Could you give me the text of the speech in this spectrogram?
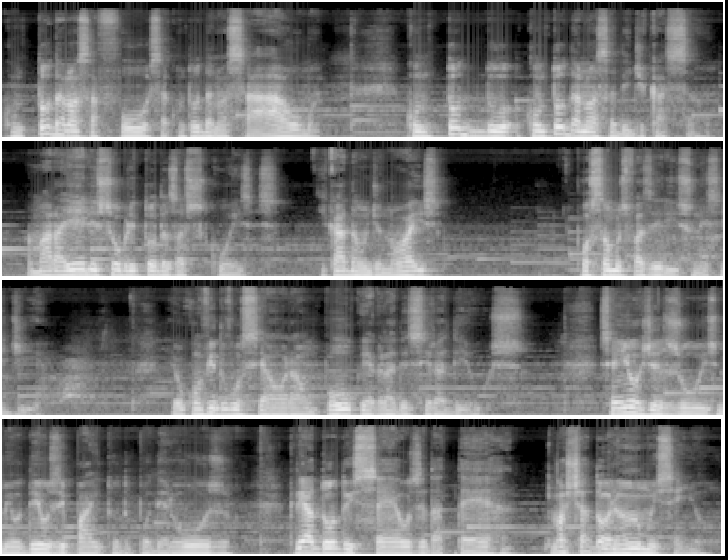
com toda a nossa força, com toda a nossa alma, com, todo, com toda a nossa dedicação. Amar a Ele sobre todas as coisas. E cada um de nós possamos fazer isso nesse dia. Eu convido você a orar um pouco e agradecer a Deus. Senhor Jesus, meu Deus e Pai Todo-Poderoso, Criador dos céus e da terra, nós te adoramos, Senhor.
